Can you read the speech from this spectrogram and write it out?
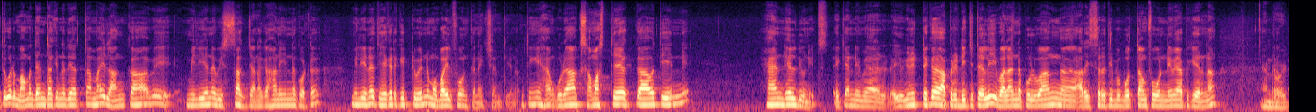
එතකොට මම දැන් දකින දෙයක් තමයි ලංකාවේ මිලියන 20ක් ජනගහන ඉන්නකොට මිලියන 30කට කිට්ටු වෙන්න මොබයිල් ෆෝන් කනෙක්ෂන් තියෙනවා. ඉතින් ඒ හැම ගොඩාක් සමස්තයක් ගාව තියෙන්නේ handheld units. ඒ කියන්නේ යුනිට් එක අපිට ඩිජිටලි බලන්න පුළුවන් අර ඉස්සර තිබ්බ බොත්තම් ෆෝන් නෙවෙයි අපි කරන Android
